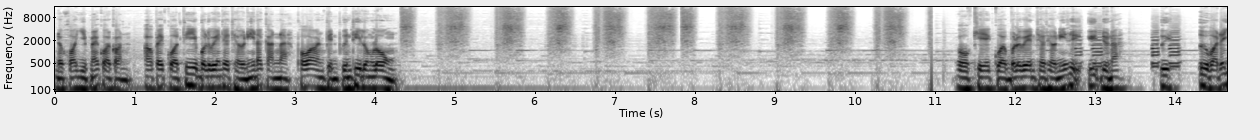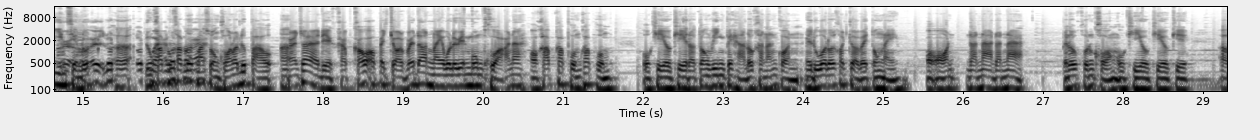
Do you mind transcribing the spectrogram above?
เดี๋ยวขอหยิบไม้กวาดก่อนเอาไปกวาดที่บริเวณแถวๆนี้แล้วกันนะเพราะว่ามันเป็นพื้นที่โล่งๆโอเคกวาดบริเวณแถวๆนี้สิอึดอยู่นะเอ้ยเออว่าได้ยินเสียงรถเอ้ยรถเออรถลุงครับมาลุงครับรรถถมามาส่งของเราหรือเปล่าอะอ่าใช่เด็กครับเขาเอาไปจอดไว้ด้านในบริเวณมุมขวานะอ๋อครับครับผมครับผม โอเคโอเค เราต้องวิ่งไปหารถคันนั้นก่อน ไม่รู้ว่ารถเขาจอดไว้ตรงไหนอ๋อด้านหน้าด้านหน้า เป็นรถขนของโอเคโอเคโอเคเอ่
